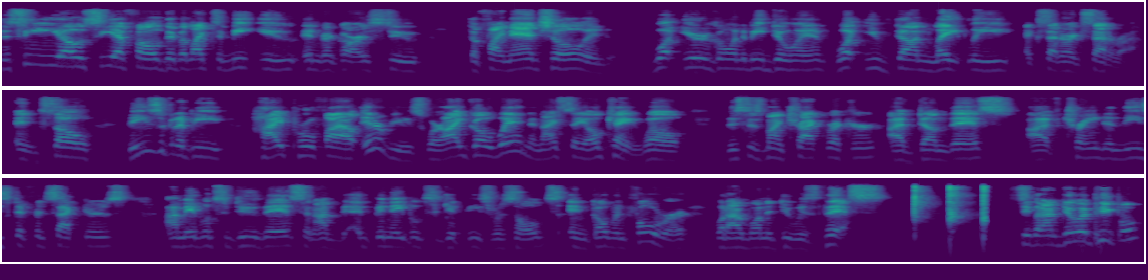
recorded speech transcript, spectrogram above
The CEO, CFO, they would like to meet you in regards to the financial and what you're going to be doing, what you've done lately, et cetera, et cetera. And so these are going to be high profile interviews where I go in and I say, okay, well, this is my track record. I've done this. I've trained in these different sectors. I'm able to do this and I've been able to get these results. And going forward, what I want to do is this. See what I'm doing, people?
